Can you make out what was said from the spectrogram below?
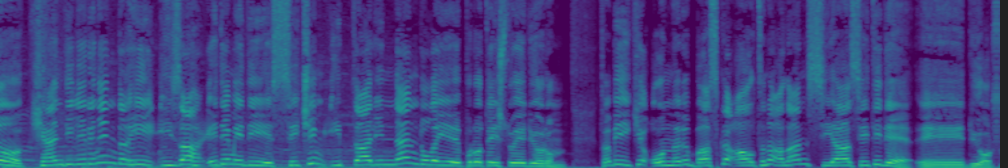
Kurulu'nu kendilerinin dahi izah edemediği seçim iptalinden dolayı protesto ediyorum. Tabii ki onları baskı altına alan siyaseti de e, diyor.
